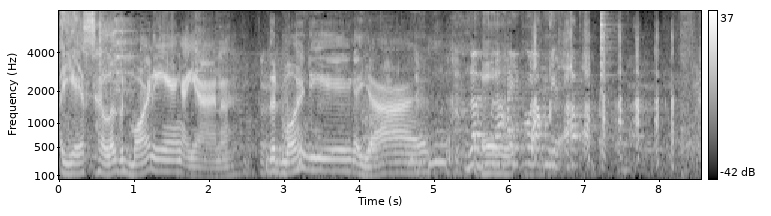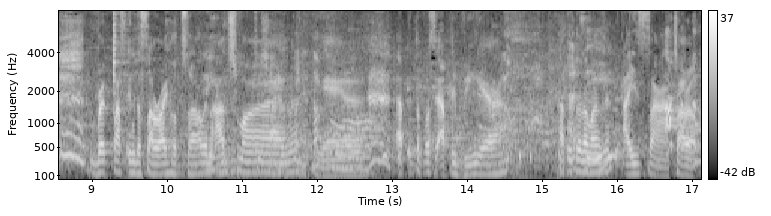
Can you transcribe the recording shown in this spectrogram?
Yes, hello, good morning. Ayan. Good morning. Ayan. Vlog pala kayo po walang make up. Breakfast in the Saray Hotel in Ajman. Yeah. At ito po si Ate Via. At ito naman si Aisa. Charot.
